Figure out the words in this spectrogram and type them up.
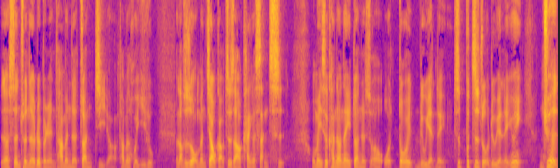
那生存的日本人他们的传记啊，他们的回忆录。老实说，我们教稿至少要看个三次。我每次看到那一段的时候，我都会流眼泪，是不自主流眼泪，因为你觉得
